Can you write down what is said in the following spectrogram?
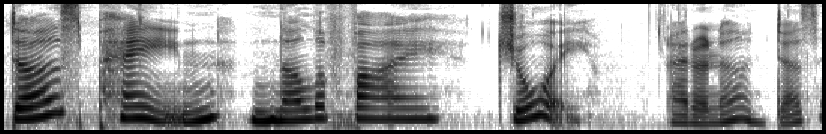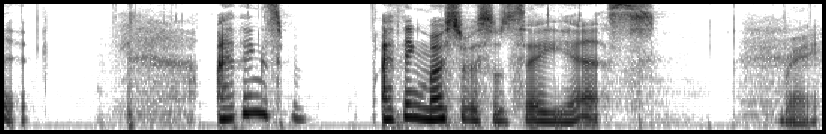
Does pain nullify joy? I don't know. Does it? I think it's, I think most of us would say yes. Right.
